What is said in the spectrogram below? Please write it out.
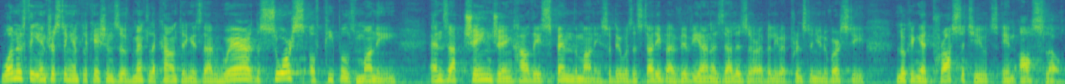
One of the interesting implications of mental accounting is that where the source of people's money ends up changing how they spend the money. So there was a study by Viviana Zelizer, I believe, at Princeton University, looking at prostitutes in Oslo.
